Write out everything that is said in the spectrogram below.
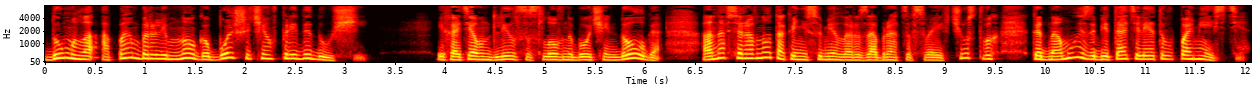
думала о Пемберли много больше, чем в предыдущий и хотя он длился словно бы очень долго, она все равно так и не сумела разобраться в своих чувствах к одному из обитателей этого поместья.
